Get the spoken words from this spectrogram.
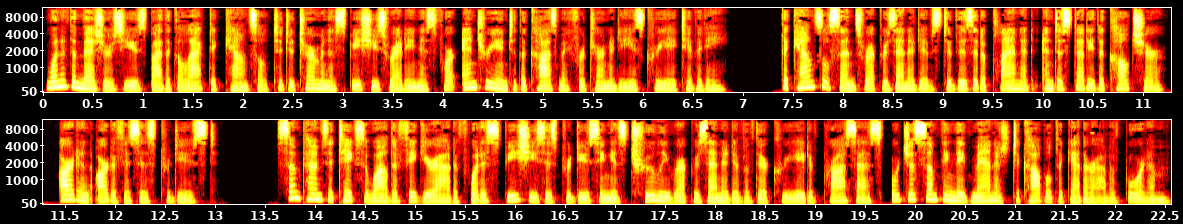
One of the measures used by the Galactic Council to determine a species' readiness for entry into the cosmic fraternity is creativity. The Council sends representatives to visit a planet and to study the culture, art, and artifices produced. Sometimes it takes a while to figure out if what a species is producing is truly representative of their creative process or just something they've managed to cobble together out of boredom.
